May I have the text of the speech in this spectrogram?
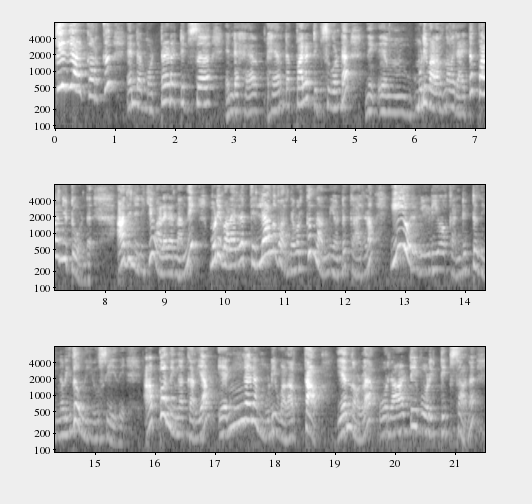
ഒത്തിരി ആൾക്കാർക്ക് എന്റെ മുട്ടയുടെ ടിപ്സ് എന്റെ ഹെയർ ഹെയറിന്റെ പല ടിപ്സ് കൊണ്ട് മുടി വളർന്നവരായിട്ട് പറഞ്ഞിട്ടുമുണ്ട്. അതിനെനിക്ക് വളരെ നന്ദി. മുടി വളരത്തില്ല എന്ന് പറഞ്ഞവർക്കും നന്ദിയുണ്ട്. കാരണം ഈ ഒരു വീഡിയോ കണ്ടിട്ട് നിങ്ങൾ ഇതൊന്ന് യൂസ് ചെയ്തേ. അപ്പം നിങ്ങൾക്കറിയാം എങ്ങനെ മുടി വളർത്താം. എന്നുള്ള ഒരു അടിപൊളി ടിപ്സാണ്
